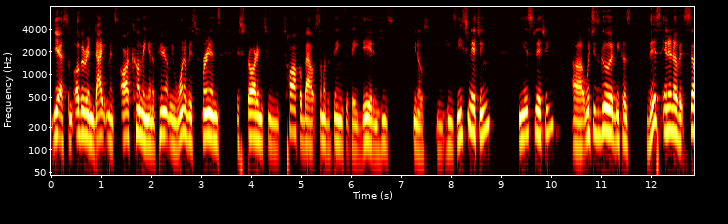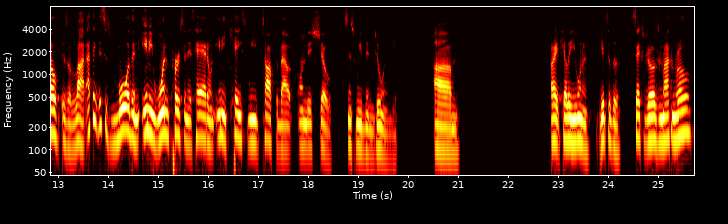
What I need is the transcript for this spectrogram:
yeah, some other indictments are coming, and apparently one of his friends is starting to talk about some of the things that they did, and he's you know, he's he's snitching. He is snitching, uh, which is good because this in and of itself is a lot. I think this is more than any one person has had on any case we've talked about on this show since we've been doing it. Um, all right, Kelly, you want to get to the sex, drugs, and rock and roll?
